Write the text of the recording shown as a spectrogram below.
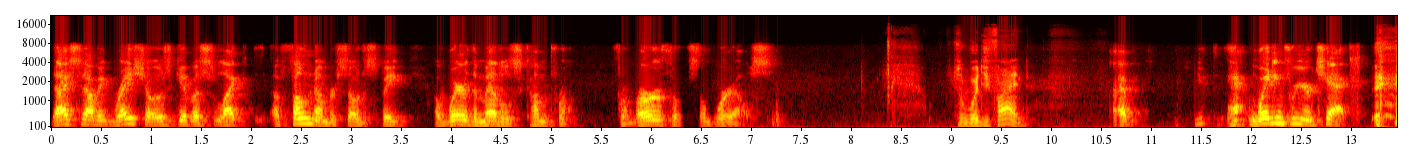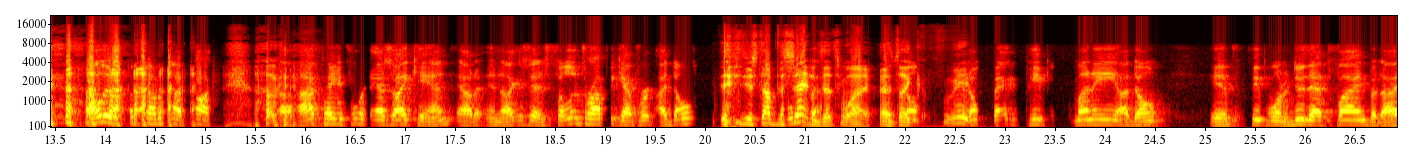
The isotopic ratios give us like a phone number, so to speak, of where the metals come from, from Earth or somewhere else. So what'd you find? I, you, ha, waiting for your check. All this comes out of my pocket. Okay. Uh, I pay for it as I can, out of, and like I said, it's philanthropic effort. I don't. you stop the sentence. Beg, that's why. It's like wait. I don't beg people for money. I don't. If people want to do that, fine. But I,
